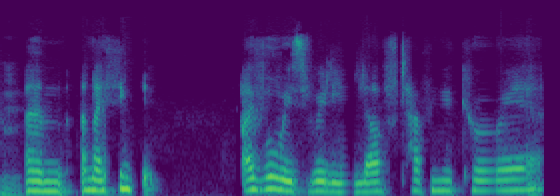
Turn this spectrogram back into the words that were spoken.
Mm. Um, and I think it, I've always really loved having a career.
